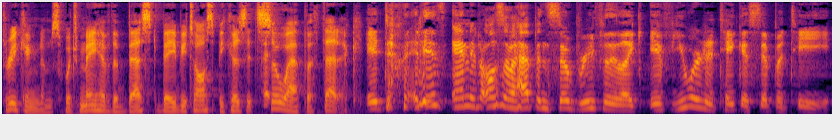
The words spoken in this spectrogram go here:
Three Kingdoms, which may have the best baby toss because it's so apathetic. It it is, and it also happens so briefly. Like if you were to take a sip of tea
